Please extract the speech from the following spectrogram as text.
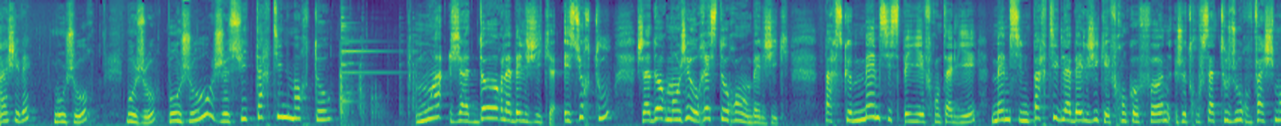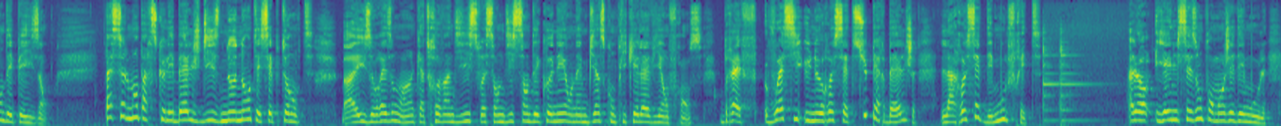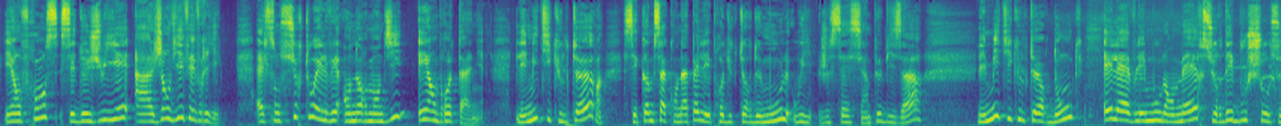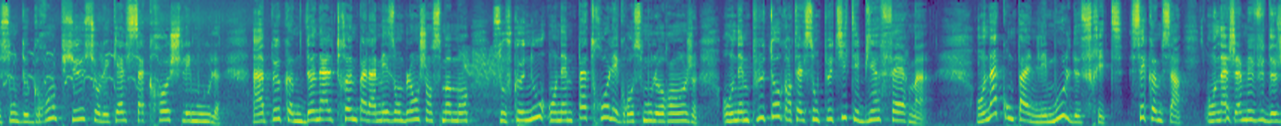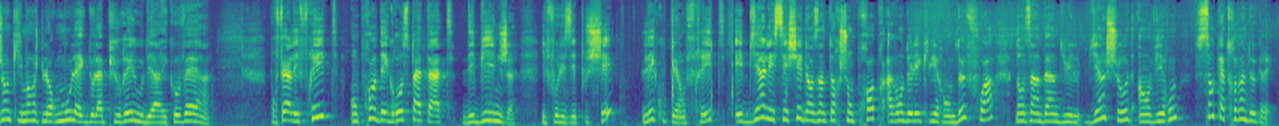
Ah, j'y vais. Bonjour. Bonjour. Bonjour, je suis Tartine Morteau. Moi, j'adore la Belgique et surtout, j'adore manger au restaurant en Belgique. Parce que même si ce pays est frontalier, même si une partie de la Belgique est francophone, je trouve ça toujours vachement dépaysant. Pas seulement parce que les Belges disent 90 et 70. Bah, ils ont raison, hein. 90, 70, sans déconner, on aime bien se compliquer la vie en France. Bref, voici une recette super belge, la recette des moules frites. Alors, il y a une saison pour manger des moules. Et en France, c'est de juillet à janvier-février. Elles sont surtout élevées en Normandie et en Bretagne. Les mythiculteurs, c'est comme ça qu'on appelle les producteurs de moules. Oui, je sais, c'est un peu bizarre. Les mythiculteurs, donc, élèvent les moules en mer sur des bouchots. Ce sont de grands pieux sur lesquels s'accrochent les moules. Un peu comme Donald Trump à la Maison Blanche en ce moment. Sauf que nous, on n'aime pas trop les grosses moules oranges. On aime plutôt quand elles sont petites et bien fermes. On accompagne les moules de frites. C'est comme ça. On n'a jamais vu de gens qui mangent leurs moules avec de la purée ou des haricots verts. Pour faire les frites, on prend des grosses patates, des binges. Il faut les éplucher, les couper en frites et bien les sécher dans un torchon propre avant de les cuire en deux fois dans un bain d'huile bien chaude à environ 180 degrés.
